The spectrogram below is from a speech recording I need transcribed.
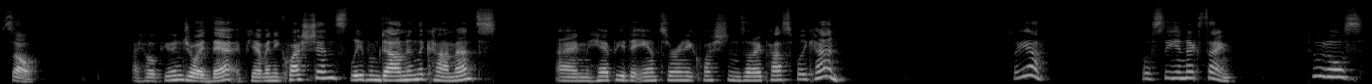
So, I hope you enjoyed that. If you have any questions, leave them down in the comments. I'm happy to answer any questions that I possibly can. So, yeah, we'll see you next time. Toodles!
